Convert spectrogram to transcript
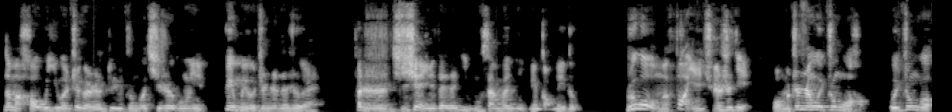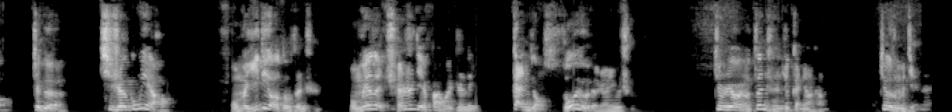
那么毫无疑问，这个人对于中国汽车工业并没有真正的热爱，他只是局限于在这一亩三分地里面搞内斗。如果我们放眼全世界，我们真正为中国好，为中国这个汽车工业好，我们一定要做增程，我们要在全世界范围之内干掉所有的燃油车。就是要用增程去干掉他们，就这么简单。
